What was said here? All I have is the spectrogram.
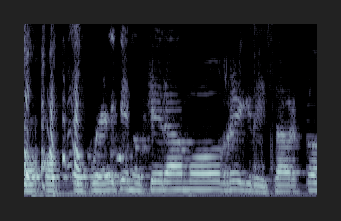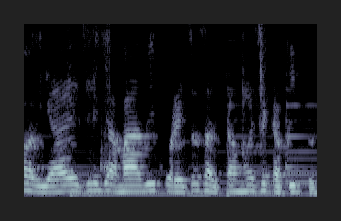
o- o- o puede que no queramos regresar todavía a ese llamado y por eso saltamos ese capítulo.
